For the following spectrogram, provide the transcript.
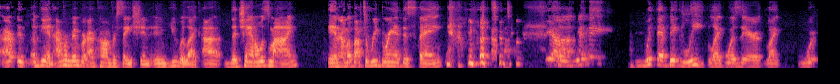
I, again, I remember our conversation, and you were like, I, "The channel is mine, and I'm about to rebrand this thing." Yeah, So I think With that big leap, like, was there like, were,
